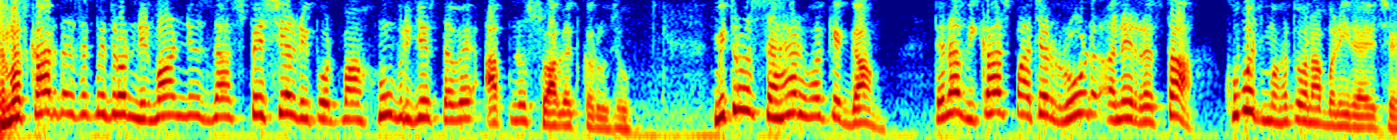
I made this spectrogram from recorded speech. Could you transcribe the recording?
નમસ્કાર દર્શક મિત્રો, નિર્માણ ન્યૂઝના સ્પેશિયલ રિપોર્ટમાં હું બ્રિજેશ દવે આપનું સ્વાગત કરું છું. મિત્રો, શહેર હોય કે ગામ, તેના વિકાસ પાછળ રોડ અને રસ્તા ખૂબ જ મહત્વના બની રહે છે.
